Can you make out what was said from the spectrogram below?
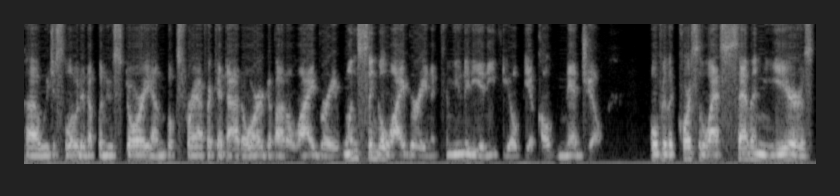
uh, we just loaded up a new story on booksforafrica.org about a library, one single library in a community in Ethiopia called Nedjo. Over the course of the last seven years,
